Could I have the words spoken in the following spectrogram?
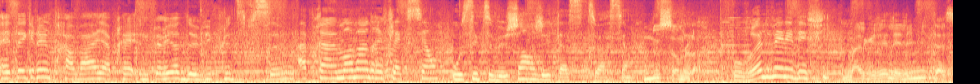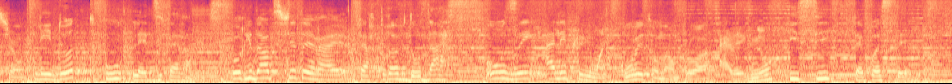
Intégrer le travail après une période de vie plus difficile Après un moment de réflexion, ou si tu veux changer ta situation. nous sommes là. Pour relever les défis Malgré les limitations, les doutes, ou les différences. Pour identifier tes rêves, faire preuve d'audace, oser aller plus loin. trouver ton emploi, Avec nous, Ici, c'est possible.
